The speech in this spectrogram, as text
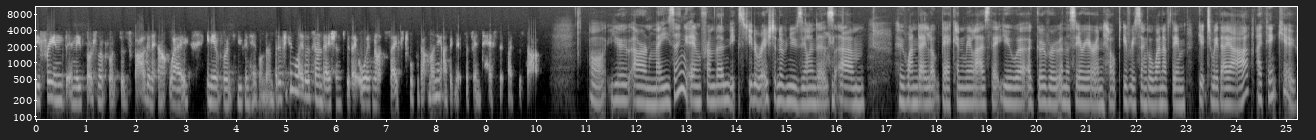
their friends and these social influences far going to outweigh any influence you can have on them. But if you can lay those foundations where they always know it's safe to talk about money, I think that's a fantastic place to start. Oh, you are amazing. And from the next generation of New Zealanders, um, who one day look back and realize that you were a guru in this area and helped every single one of them get to where they are. I thank you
